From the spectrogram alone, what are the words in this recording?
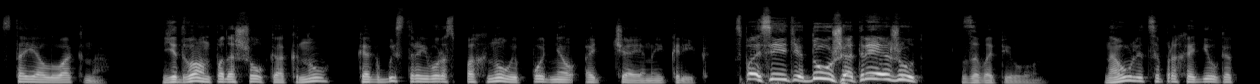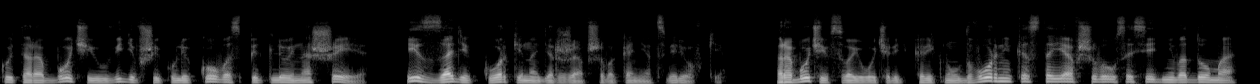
стоял у окна. Едва он подошел к окну, как быстро его распахнул и поднял отчаянный крик. «Спасите! Души отрежут!» — завопил он. На улице проходил какой-то рабочий, увидевший Куликова с петлей на шее и сзади Коркина, державшего конец веревки. Рабочий, в свою очередь, крикнул дворника, стоявшего у соседнего дома,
